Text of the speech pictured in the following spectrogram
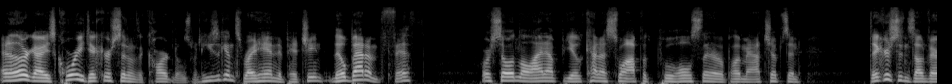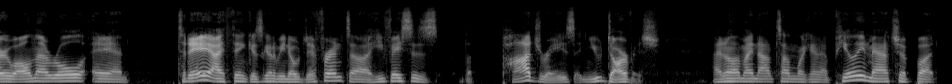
And another guy is Corey Dickerson of the Cardinals. When he's against right-handed pitching, they'll bat him fifth or so in the lineup. You'll kind of swap with Pujols there to play matchups, and Dickerson's done very well in that role. And today, I think is going to be no different. Uh, he faces the Padres and Yu Darvish. I know that might not sound like an appealing matchup, but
